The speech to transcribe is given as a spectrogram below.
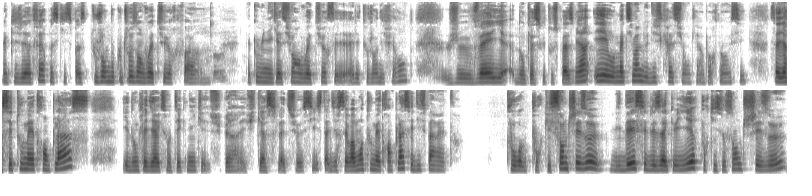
à qui j'ai affaire parce qu'il se passe toujours beaucoup de choses en voiture. Enfin, ah la communication en voiture, c'est, elle est toujours différente. Je veille donc à ce que tout se passe bien et au maximum de discrétion, qui est important aussi. C'est-à-dire, c'est tout mettre en place et donc la direction technique est super efficace là-dessus aussi. C'est-à-dire, c'est vraiment tout mettre en place et disparaître pour pour qu'ils se sentent chez eux. L'idée, c'est de les accueillir pour qu'ils se sentent chez eux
